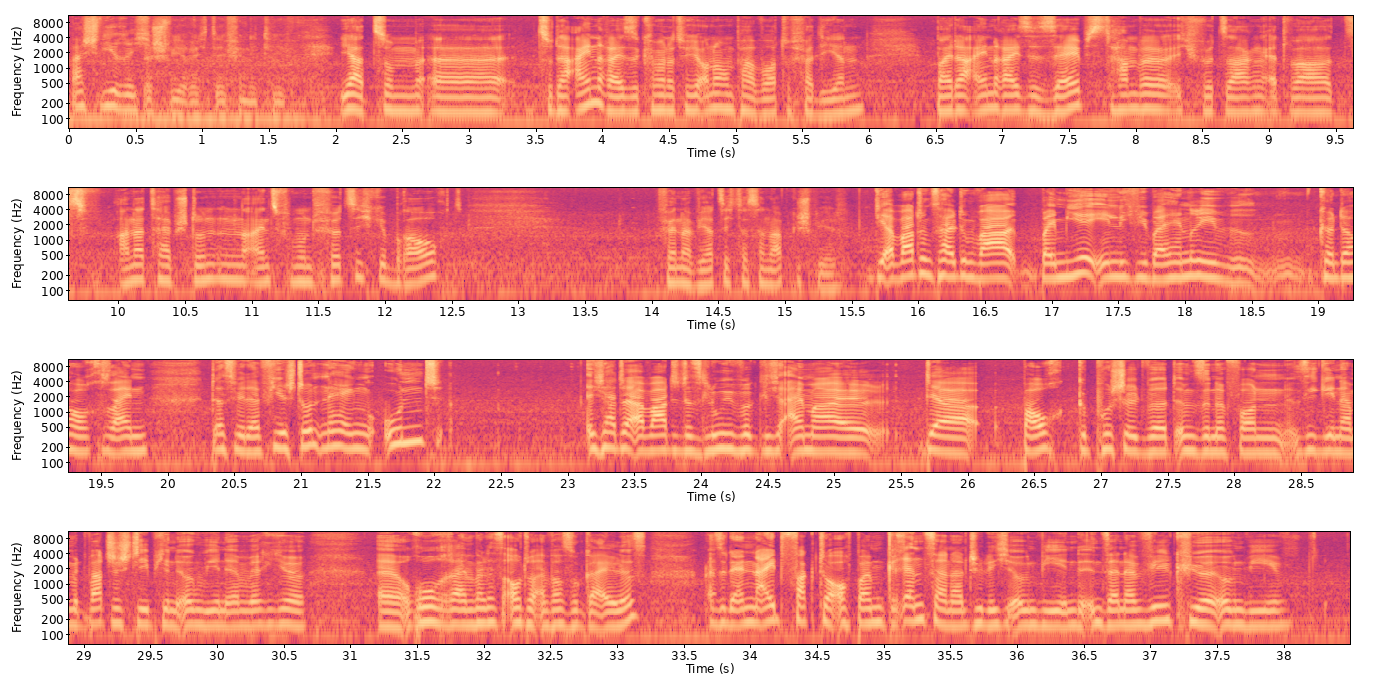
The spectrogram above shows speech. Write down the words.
war schwierig. Das ist schwierig, definitiv. Ja, zum, äh, zu der Einreise können wir natürlich auch noch ein paar Worte verlieren. Bei der Einreise selbst haben wir, ich würde sagen, etwa anderthalb Stunden, 1,45 gebraucht. Fenner, wie hat sich das dann abgespielt? Die Erwartungshaltung war bei mir ähnlich wie bei Henry. Könnte auch sein, dass wir da vier Stunden hängen. Und ich hatte erwartet, dass Louis wirklich einmal der Bauch gepuschelt wird im Sinne von, sie gehen da mit Wattestäbchen irgendwie in irgendwelche äh, Rohre rein, weil das Auto einfach so geil ist. Also der Neidfaktor auch beim Grenzer natürlich irgendwie in, in seiner Willkür irgendwie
